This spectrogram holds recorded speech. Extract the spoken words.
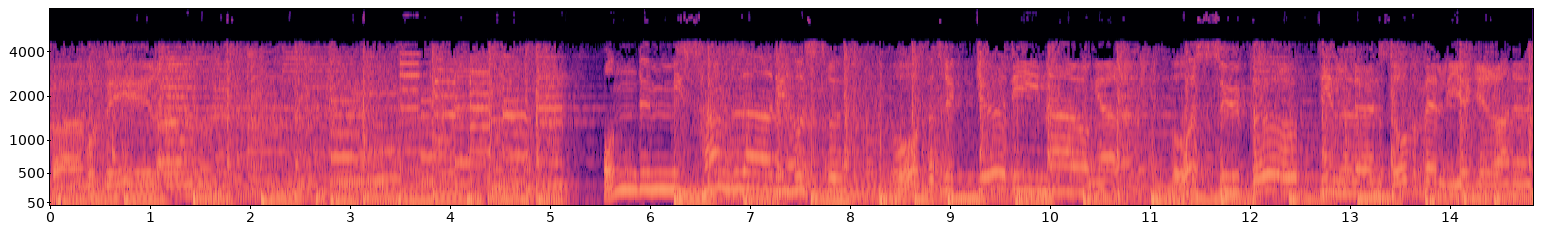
schavottera. Om du misshandlar din hustru och förtrycker dina ungar och super upp din lön så väljer grannen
